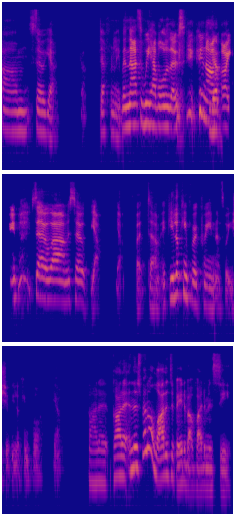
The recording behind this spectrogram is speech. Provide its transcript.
Um, so yeah, yeah, definitely. And that's we have all of those in our yep. eye cream. So um, so yeah, yeah. But um, if you're looking for a cream, that's what you should be looking for. Got it. Got it. And there's been a lot of debate about vitamin C.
